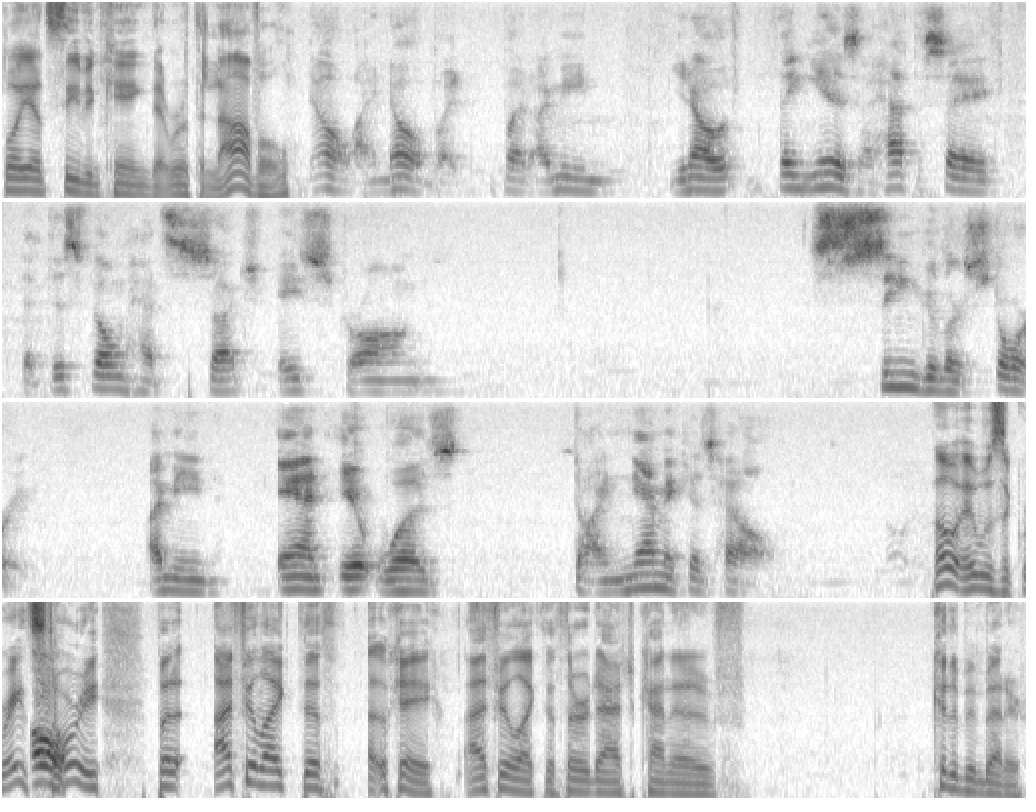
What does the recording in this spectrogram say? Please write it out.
Well, you had Stephen King that wrote the novel. no, I know, but but I mean, you know, the thing is, I have to say that this film had such a strong singular story. I mean, and it was dynamic as hell. Oh, it was a great Oh. story, but I feel like the okay. I feel like the third act kind of could have been better.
